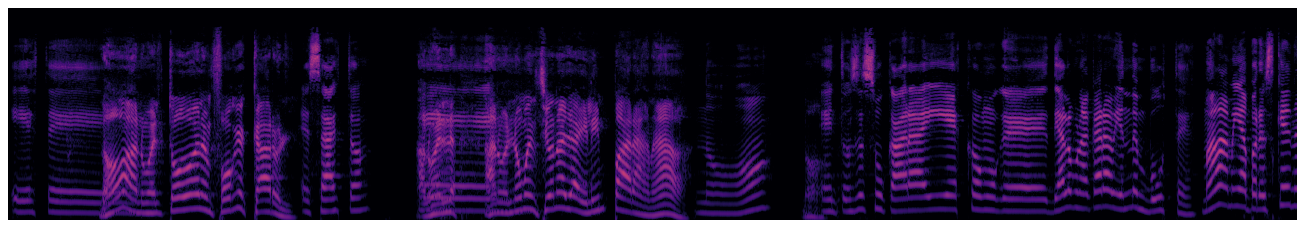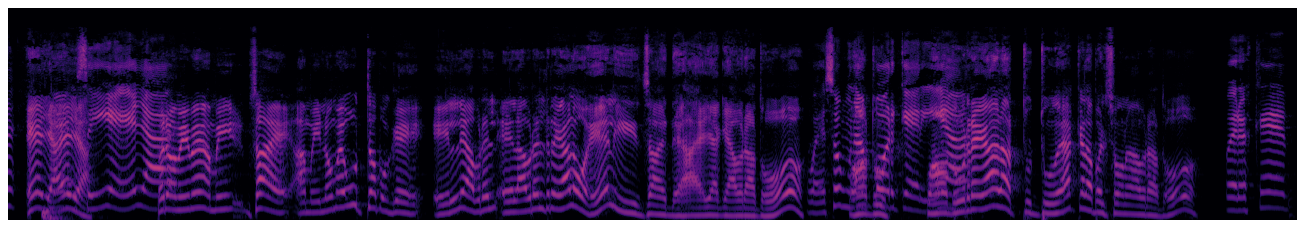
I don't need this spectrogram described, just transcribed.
Este No, Anuel todo el enfoque es Carol. Exacto. Anuel, Eh, Anuel no menciona a Yailin para nada. No. No. Entonces su cara ahí es como que, diablo, una cara bien de embuste. Mala mía, pero es que... Ella, ella. Sí, ella. Pero a mí, me, a mí, ¿sabes? A mí no me gusta porque él le abre el, él abre el regalo a él y, ¿sabes? Deja a ella que abra todo. Pues eso es una Cuando tú- porquería. Cuando tú regalas, tú, tú dejas que la persona abra todo. Pero es que,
